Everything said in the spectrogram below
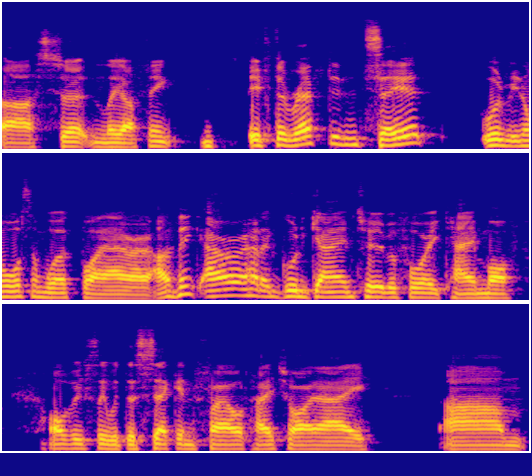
uh, certainly, I think if the ref didn't see it, would have been awesome work by Arrow. I think Arrow had a good game too before he came off. Obviously, with the second failed HIA. Um,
